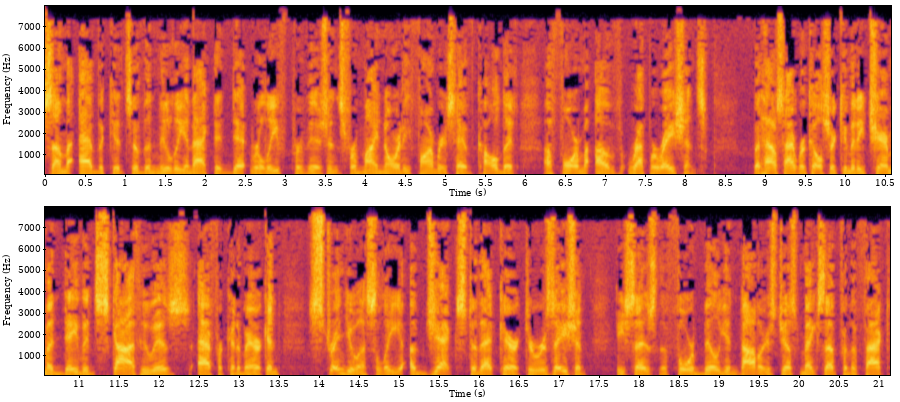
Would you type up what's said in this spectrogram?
Some advocates of the newly enacted debt relief provisions for minority farmers have called it a form of reparations. But House Agriculture Committee Chairman David Scott, who is African American, strenuously objects to that characterization. He says the $4 billion just makes up for the fact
